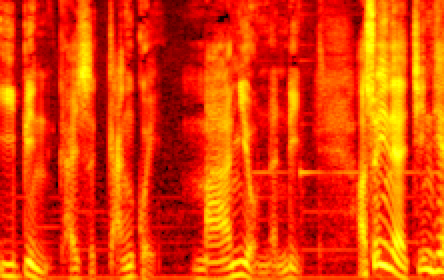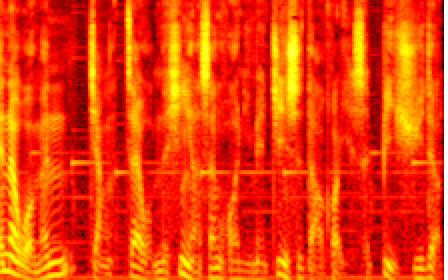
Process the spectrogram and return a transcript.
医病，开始赶鬼，满有能力。啊，所以呢，今天呢，我们讲在我们的信仰生活里面，进食祷告也是必须的。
